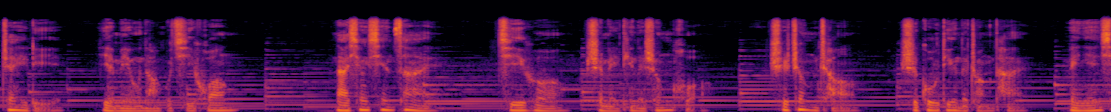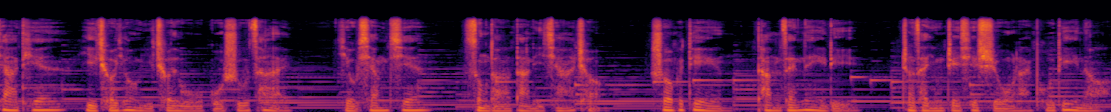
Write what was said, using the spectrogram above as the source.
这里。也没有闹过饥荒，哪像现在，饥饿是每天的生活，是正常，是固定的状态。每年夏天，一车又一车的五谷蔬菜由乡间送到了大理家城，说不定他们在那里正在用这些食物来铺地呢，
